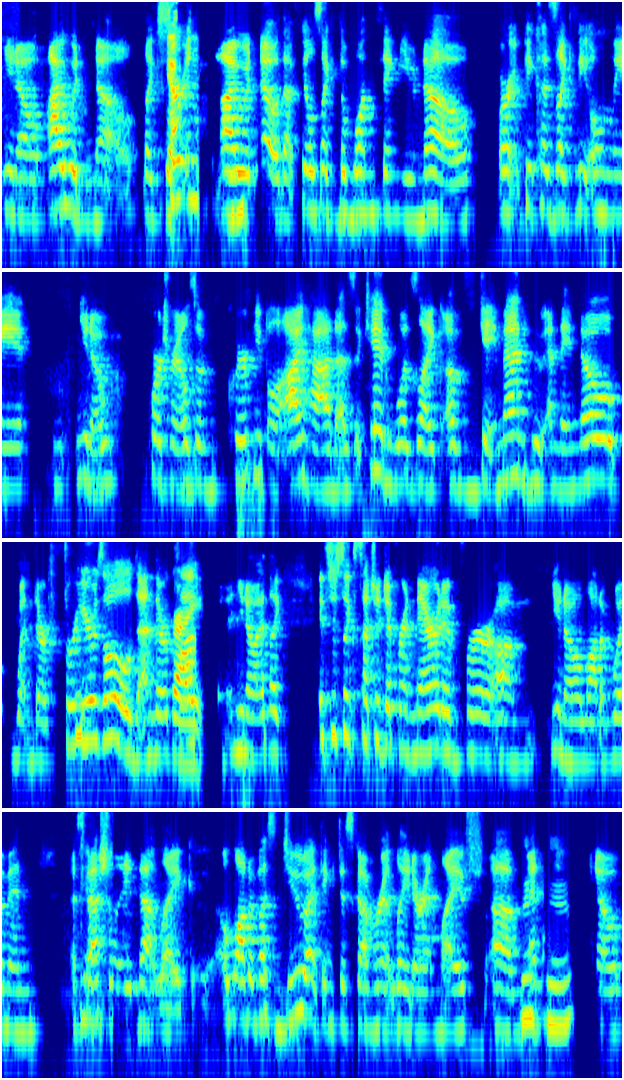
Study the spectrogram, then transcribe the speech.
you know i would know like Yeah. certainly i would know that feels like the one thing you know or because like the only you know portrayals of queer people i had as a kid was like of gay men who and they know when they're three years old and they're Right. and you know and like it's just like such a different narrative for um you know a lot of women especially that like a lot of us do i think discover it later in life um and Mhm. you know,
